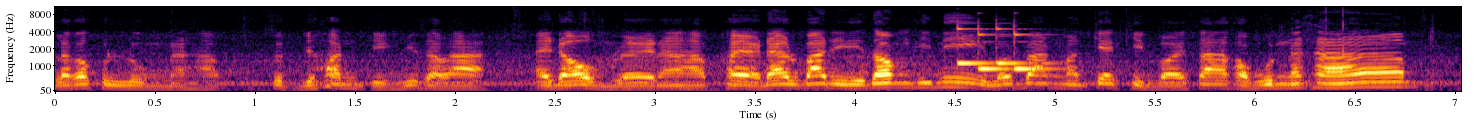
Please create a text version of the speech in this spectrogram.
แล้วก็คุณลุงนะครับ สุดยอดจริงพี่ซาร่า ไอดอลผมเลยนะครับ ใครอยากได้รถบ้านดีๆต้องที่นี่ รถบ้านมาร์เก็ตขีนบอยซ่า ขอบคุณนะครับ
